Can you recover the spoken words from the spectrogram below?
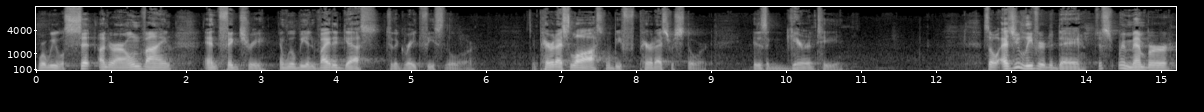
where we will sit under our own vine and fig tree, and we'll be invited guests to the great feast of the Lord. And paradise lost will be paradise restored. It is a guarantee. So as you leave here today, just remember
